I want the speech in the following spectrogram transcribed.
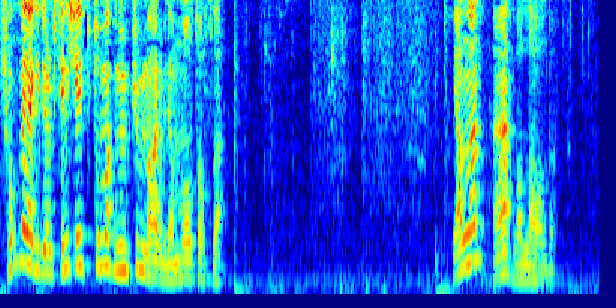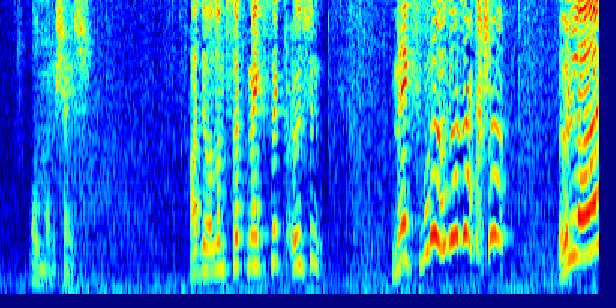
Çok merak ediyorum. Seni şey tutturmak mümkün mü harbiden Molotov'la? Yan lan. Ha vallahi oldu. Olmamış hayır. Hadi oğlum sık Max sık ölsün. Max vur öldürdü artık şunu. Öl lan.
